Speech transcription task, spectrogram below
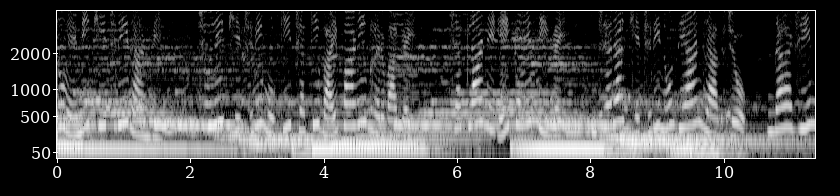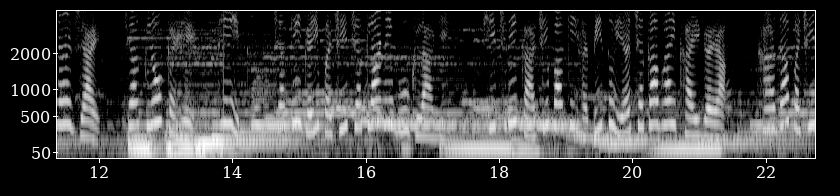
તો એની ખીચડી રાંધી. ચૂલી ખીચડી મૂકી ચકી બાઈ પાણી ભરવા ગઈ. ચકલાને એ કહેતી ગઈ, જરા ખીચડીનું ધ્યાન રાખજો. દાજી ન જાય. ચકલો કહે, ઠીક. ચકી ગઈ પછી ચકલાને ભૂખ લાગી. ખીચડી કાચી પાકી હતી તો ય ચકાભાઈ ખાઈ ગયા. ખાધા પછી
